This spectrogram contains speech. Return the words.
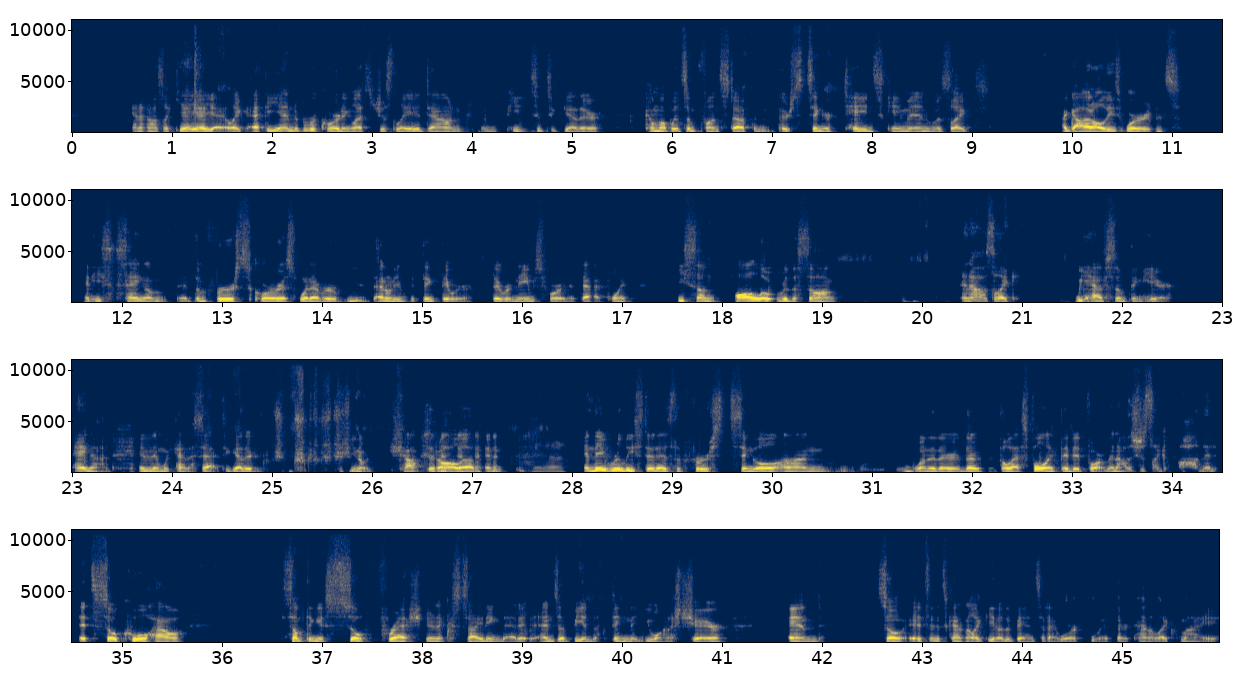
and I was like, yeah, yeah, yeah. Like at the end of a recording, let's just lay it down and piece it together, come up with some fun stuff. And their singer Tades came in and was like, I got all these words. And he sang them uh, the verse, chorus, whatever. I don't even think they were they were names for it at that point. he sung all over the song and i was like we have something here hang on and then we kind of sat together you know chopped it all up and Yeah. and they released it as the first single on one of their, their the last full length they did for him and i was just like oh that it's so cool how something is so fresh and exciting that it ends up being the thing that you want to share and so it's it's kind of like you know the bands that i work with they're kind of like my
